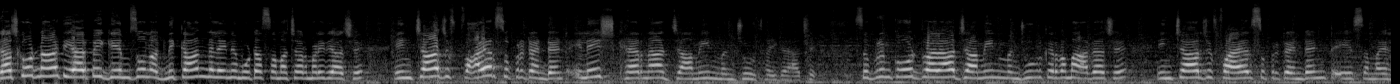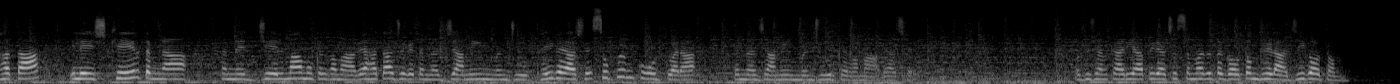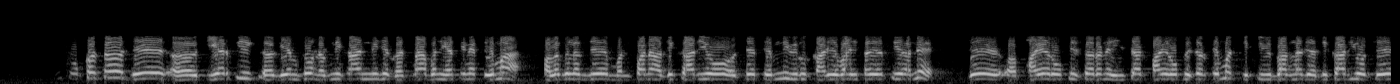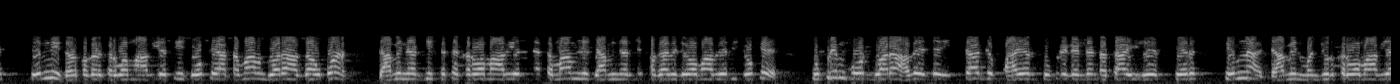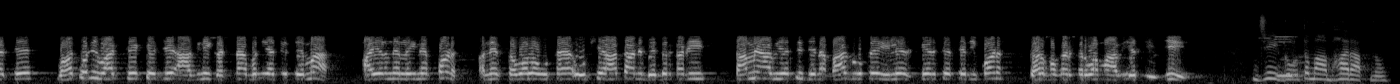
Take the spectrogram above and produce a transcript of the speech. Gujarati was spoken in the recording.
રાજકોટના ટીઆરપી ગેમ ઝોન અગ્નિકાંડને લઈને મોટા સમાચાર મળી રહ્યા છે. In charge fire superintendent Ilesh ખેરના જામીન મંજૂર થઈ ગયા છે. સુપ્રીમ કોર્ટ દ્વારા જામીન મંજૂર કરવામાં આવ્યા છે. ઇન્ચાર્જ ફાયર સુપ્રિન્ટેન્ડન્ટ એ સમય હતા. ઇલેશ ખેર તેમના તેમને જેલમાં મોકલવામાં આવ્યા હતા, જોકે તેમના જામીન મંજૂર થઈ ગયા છે. સુપ્રીમ કોર્ટ દ્વારા તેમના જામીન મંજૂર કરવામાં આવ્યા છે. વધુ જાણકારી આપી રહ્યા છે સંવાદદાતા ગૌતમ ભેડા. જી ગૌતમ. ચોક્કસ, જે ટીઆરપી ગેમ ઝોન અગ્નિકાંડની જે ઘટના બની હતી ને તેમાં અલગ અલગ જે મનપાના અધિકારીઓ છે તેમની વિરુદ્ધ કાર્યવાહી થઈ હતી અને જે ફાયર ઓફિસર અને ઇન્ચાર્જ ફાયર ઓફિસર તેમજ સિટી વિભાગના જે અધિકારીઓ છે તેમની ધરપકડ કરવામાં આવી હતી. જો કે આ તમામ દ્વારા અગાઉ પણ જામીન અરજી છે તે કરવામાં આવી હતી અને તમામની જામીન અરજી ફગાવી દેવામાં આવી હતી. જો કે સુપ્રીમ કોર્ટ દ્વારા હવે જે ઇન્ચાર્જ ફાયર સુપ્રિન્ટેન્ડન્ટ હતા, ઇલેશ ખેર, તેમના જામીન મંજૂર કરવામાં આવ્યા છે. મહત્વની વાત છે કે જે આગની ઘટના બની હતી તેમાં ફાયરને લઈને પણ અનેક સવાલો ઉઠ્યા હતા અને બેદરકારી સામે આવી હતી. જેના ભાગરૂપે ઇલેશ ખેર છે તેની પણ ધરપકડ કરવામાં આવી હતી. જી. જી, ગૌતમ આભાર આપનો.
